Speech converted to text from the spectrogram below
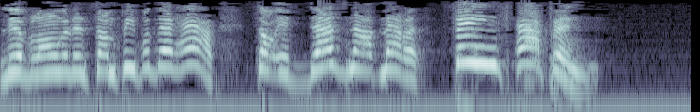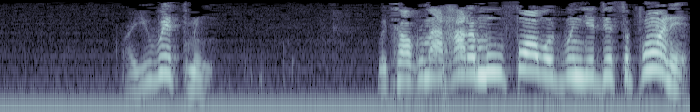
live longer than some people that have. So it does not matter. Things happen. Are you with me? We're talking about how to move forward when you're disappointed.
